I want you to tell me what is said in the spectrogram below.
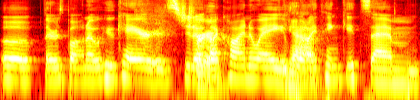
oh, there's Bono, who cares? Do you know True. that kind of way? Yeah. But I think it's um.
